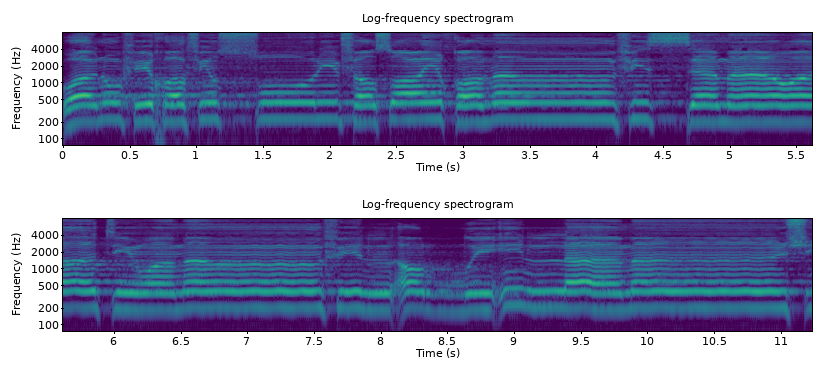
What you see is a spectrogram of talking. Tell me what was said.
ونفخ في الصور فصعق من في السماوات ومن في الأرض إلا من شيء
